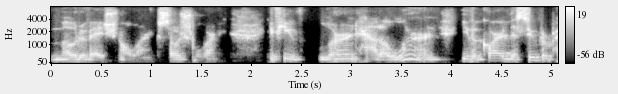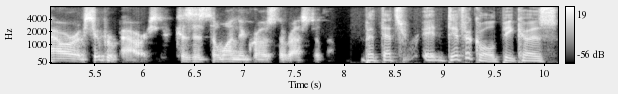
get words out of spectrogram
motivational learning, social learning, if you've learned how to learn, you've acquired the superpower of superpowers because it's the one that grows the rest of them. But that's eh, difficult because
